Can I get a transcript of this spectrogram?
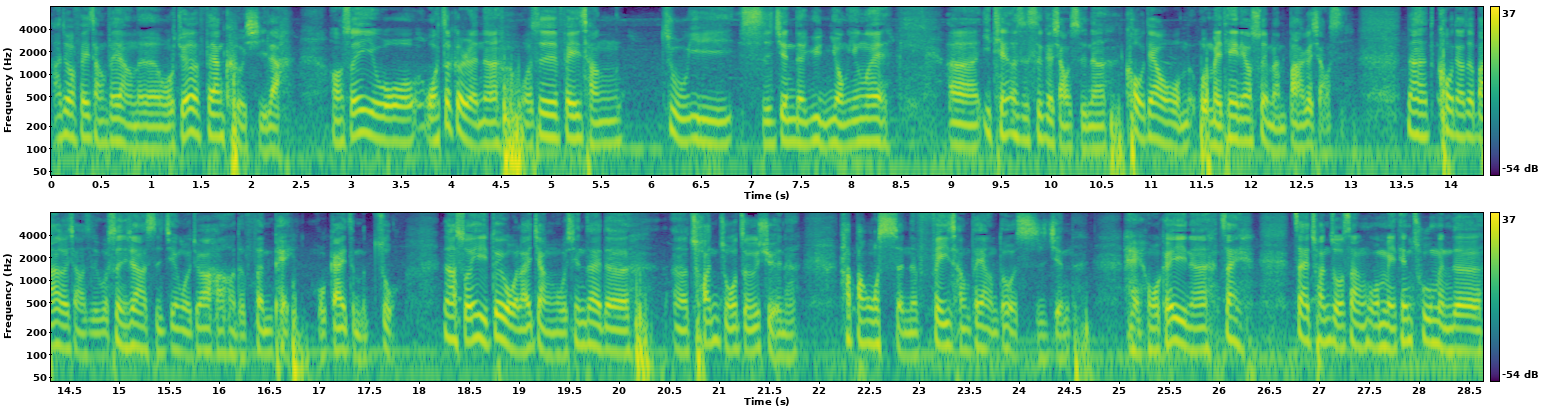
啊，就非常非常的，我觉得非常可惜啦。哦，所以我我这个人呢，我是非常。注意时间的运用，因为，呃，一天二十四个小时呢，扣掉我们，我每天一定要睡满八个小时。那扣掉这八个小时，我剩下的时间我就要好好的分配，我该怎么做？那所以对我来讲，我现在的呃穿着哲学呢，它帮我省了非常非常多的时间。嘿，我可以呢，在在穿着上，我每天出门的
